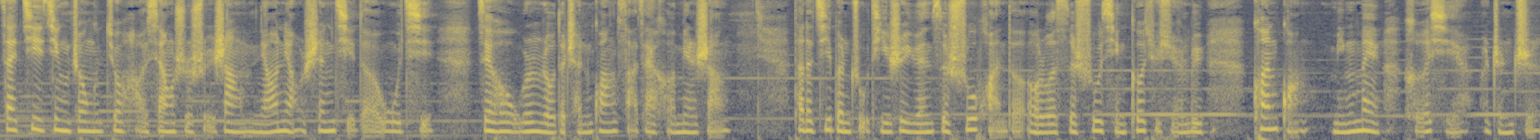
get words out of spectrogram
在寂静中就好像是水上袅袅升起的雾气，最后温柔的晨光洒在河面上。它的基本主题是源自舒缓的俄罗斯抒情歌曲旋律，宽广、明媚、和谐而真挚。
